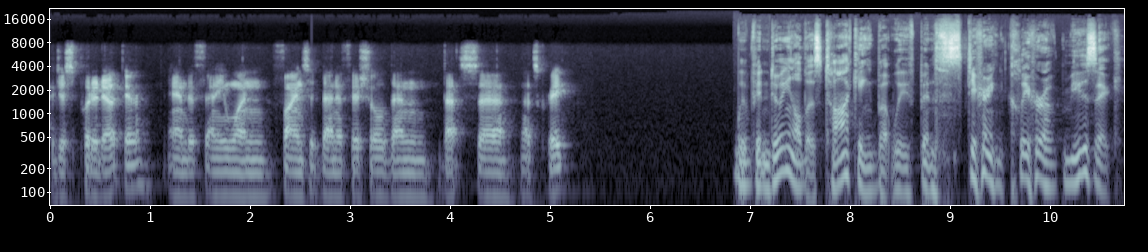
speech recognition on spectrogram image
I just put it out there, and if anyone finds it beneficial, then that's uh, that's great. We've been doing all this talking, but we've been steering clear of music.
